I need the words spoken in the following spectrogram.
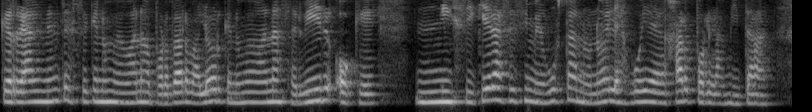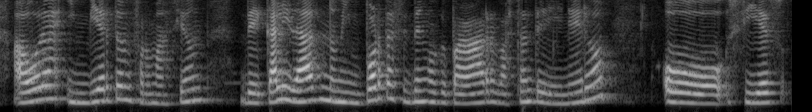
que realmente sé que no me van a aportar valor, que no me van a servir o que ni siquiera sé si me gustan o no y les voy a dejar por la mitad. Ahora invierto en formación de calidad, no me importa si tengo que pagar bastante dinero o si es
